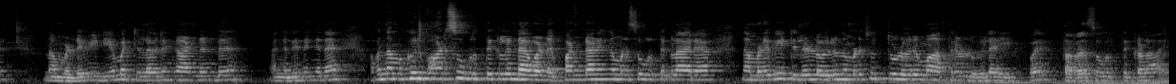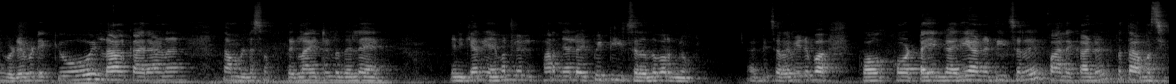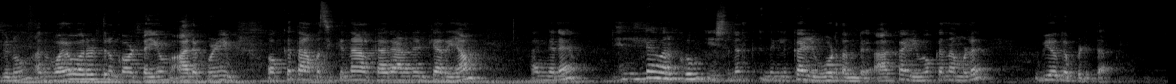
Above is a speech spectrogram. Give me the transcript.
നമ്മളുടെ വീഡിയോ മറ്റുള്ളവരും കാണുന്നുണ്ട് അങ്ങനെ ഇതിങ്ങനെ. അപ്പം നമുക്ക് ഒരുപാട് സുഹൃത്തുക്കൾ ഉണ്ടാവുകയാണ് പണ്ടാണെങ്കിൽ നമ്മുടെ സുഹൃത്തുക്കൾ ആരാ? നമ്മുടെ വീട്ടിലുള്ളവരും നമ്മുടെ ചുറ്റുമുള്ളവരും മാത്രമേ ഉള്ളൂ അല്ലേ? ഇപ്പം എത്ര സുഹൃത്തുക്കളാണ് ഇവിടെ എവിടേക്കോ ഉള്ള ആൾക്കാരാണ് നമ്മളുടെ സുഹൃത്തുക്കളായിട്ടുള്ളത് അല്ലേ? എനിക്കറിയാൻ പറഞ്ഞല്ലോ പറഞ്ഞല്ലോ ഇപ്പം ഈ ടീച്ചർ എന്ന് പറഞ്ഞു. ടീച്ചറെ. വീട് പ- കോ- കോട്ടയംകാരിയാണ് ടീച്ചർ പാലക്കാട് ഇപ്പോൾ താമസിക്കുന്നു. അതുപോലെ ഓരോരുത്തരും കോട്ടയം ആലപ്പുഴയും ഒക്കെ താമസിക്കുന്ന ആൾക്കാരാണെന്ന് എനിക്കറിയാം. അങ്ങനെ എല്ലാവർക്കും ഈശ്വരൻ എന്തെങ്കിലും കഴിവ് കൊടുത്തിട്ടുണ്ട്. ആ കഴിവൊക്കെ നമ്മൾ ഉപയോഗപ്പെടുത്തുക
